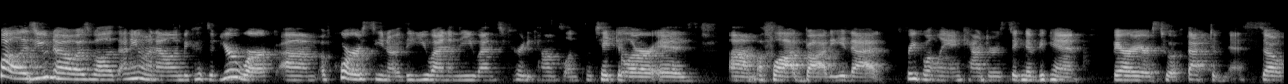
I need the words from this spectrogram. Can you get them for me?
Well, as you know as well as anyone, Alan, because of your work, um, of course, you know the UN and the UN Security Council in particular is um, a flawed body that frequently encounters significant barriers to effectiveness. So,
